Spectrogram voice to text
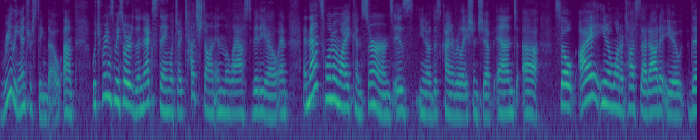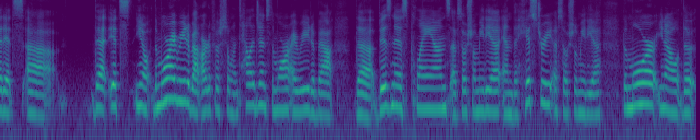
Really interesting, though, um, which brings me sort of to the next thing, which I touched on in the last video, and and that's one of my concerns is you know this kind of relationship, and uh, so I you know want to toss that out at you that it's. Uh, that it's you know the more I read about artificial intelligence, the more I read about the business plans of social media and the history of social media, the more you know the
